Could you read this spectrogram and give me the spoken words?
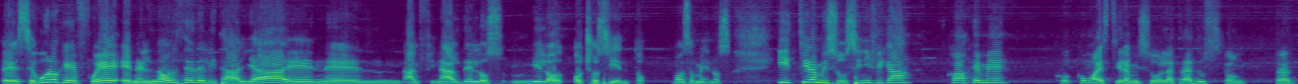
Eh, seguro que fue en el norte de Italia al final de los 1800, más o menos. Y tiramisú significa, cógeme, ¿cómo es tiramisú? La traducción. Tra-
